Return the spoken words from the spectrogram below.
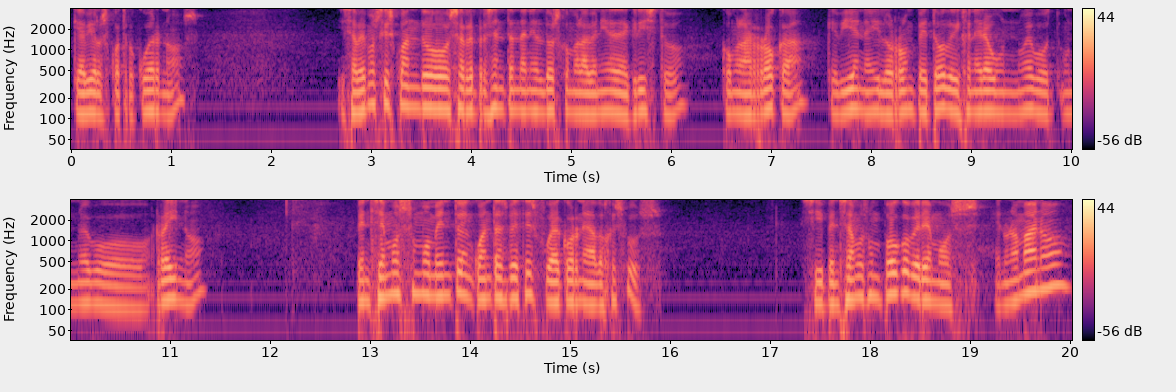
que había los cuatro cuernos, y sabemos que es cuando se representa en Daniel 2 como la venida de Cristo, como la roca que viene y lo rompe todo y genera un nuevo, un nuevo reino, pensemos un momento en cuántas veces fue acorneado Jesús. Si pensamos un poco, veremos en una mano,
